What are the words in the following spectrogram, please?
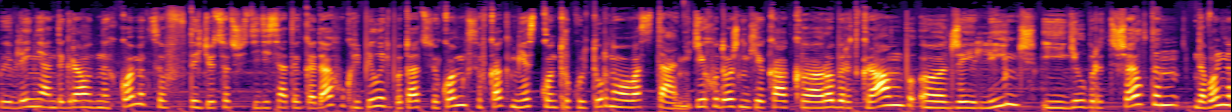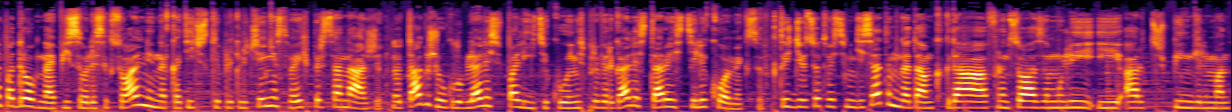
Появление андеграундных комиксов в 1960-х годах укрепило репутацию комиксов как мест контркультурного восстания. Такие художники, как э, Роберт Крамб, э, Джей Линч и Гилберт Шелтон довольно подробно описывали сексуальные и наркотические приключения своих персонажей, но также углублялись в политику и не спровергали старые стили комиксов. К 1980 годам, когда Франсуаза Мули и Арт Шпингельман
